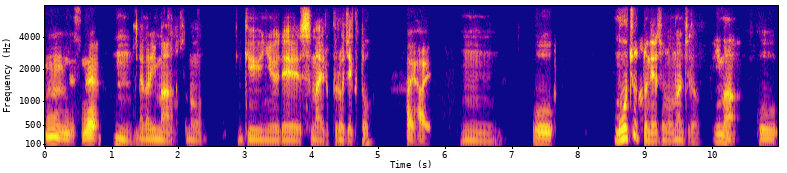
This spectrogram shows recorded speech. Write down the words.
うんですね。うん、だから今、その牛乳でスマイルプロジェクト、はいはい。うん、を、もうちょっとね、その、なんていうの、今、こう、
